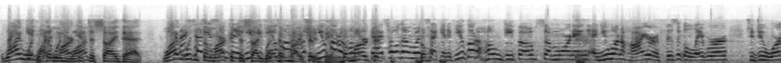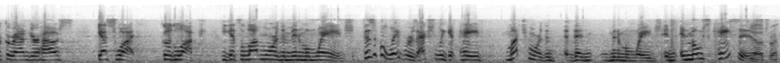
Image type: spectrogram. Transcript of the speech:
Why wouldn't why the would market what? decide that? Why Can wouldn't the market decide you, what the market should be? the market, guys, hold on one the, second. If you go to Home Depot some morning and you want to hire a physical laborer to do work around your house, guess what? Good luck. He gets a lot more than minimum wage. Physical laborers actually get paid much more than than minimum wage in, in most cases. Yeah, that's right.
